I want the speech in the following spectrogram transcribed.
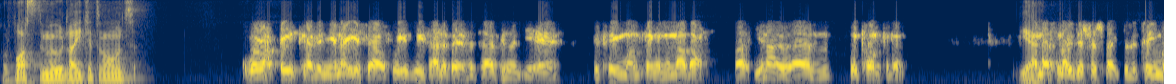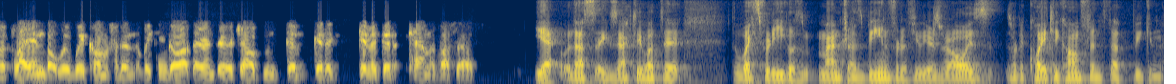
but what's the mood like at the moment? We're upbeat, Kevin. You know yourself. We we've had a bit of a turbulent year between one thing and another, but you know um, we're confident. Yeah, and that's no disrespect to the team we're playing, but we're, we're confident that we can go out there and do a job and give, get a, give a good account of ourselves. Yeah, that's exactly what the the Wexford Eagles mantra has been for a few years. We're always sort of quietly confident that we can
